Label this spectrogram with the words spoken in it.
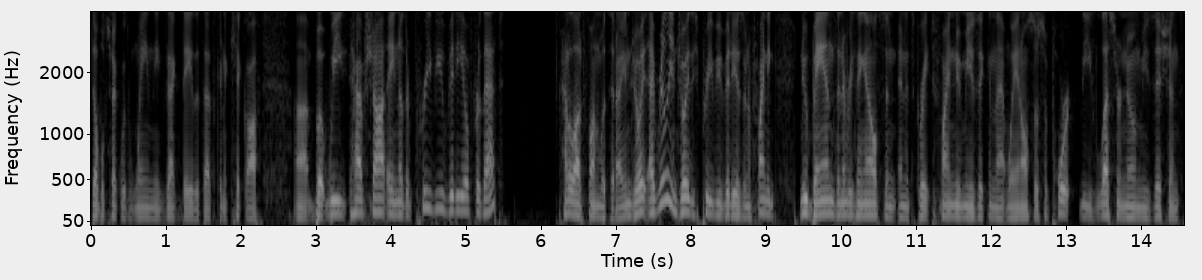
double check with wayne the exact day that that's going to kick off. Uh, but we have shot another preview video for that had a lot of fun with it. I enjoy I really enjoy these preview videos and I'm finding new bands and everything else and, and it's great to find new music in that way and also support these lesser known musicians.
